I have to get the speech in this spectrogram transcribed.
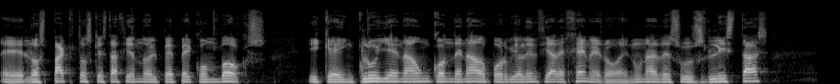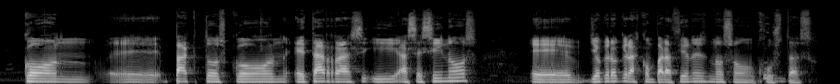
los pactos que está haciendo el PP con Vox y que incluyen a un condenado por violencia de género en una de sus listas con pactos con etarras y asesinos, yo creo que las comparaciones no son justas.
